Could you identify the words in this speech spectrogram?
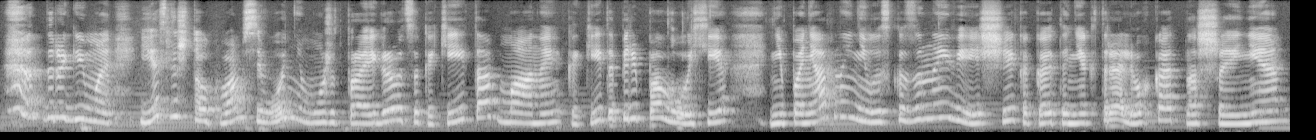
Дорогие мои, если что, к вам сегодня может проигрываться какие-то обманы, какие-то переполохи, непонятные невысказанные вещи, какое-то некоторое легкое отношение.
